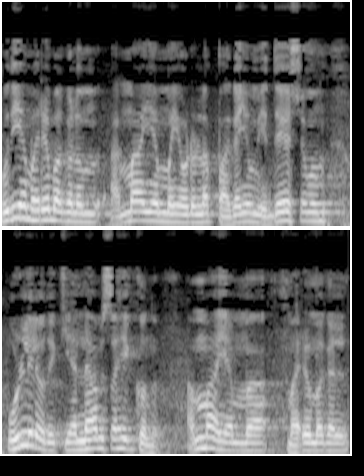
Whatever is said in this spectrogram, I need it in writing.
പുതിയ മരുമകളും അമ്മായിയമ്മയോടുള്ള പകയും വിദ്വേഷവും ഉള്ളിലൊതുക്കി എല്ലാം സഹിക്കുന്നു. അമ്മായിയമ്മ മരുമകൾ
